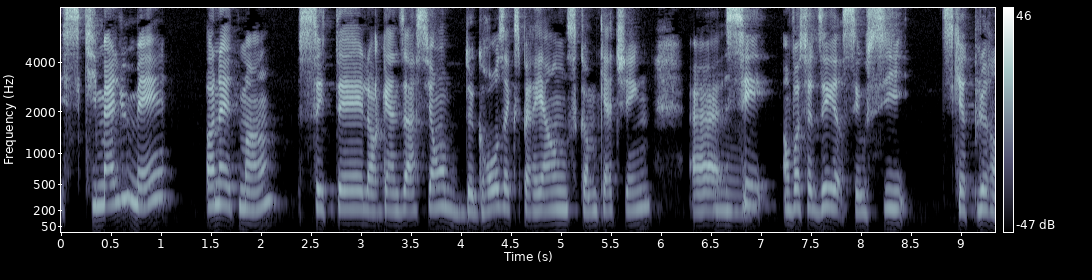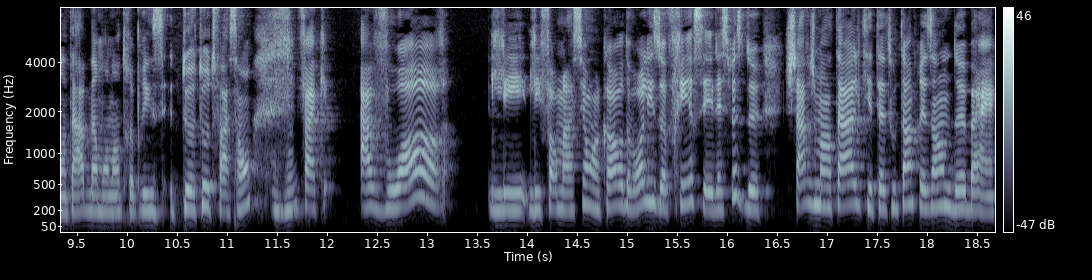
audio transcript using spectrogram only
ce qui m'allumait, honnêtement, c'était l'organisation de grosses expériences comme Catching. Euh, mm. C'est, on va se dire, c'est aussi ce qui est le plus rentable dans mon entreprise de toute façon. Mm-hmm. Fait qu'avoir les, les, formations encore, devoir les offrir, c'est l'espèce de charge mentale qui était tout le temps présente de ben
